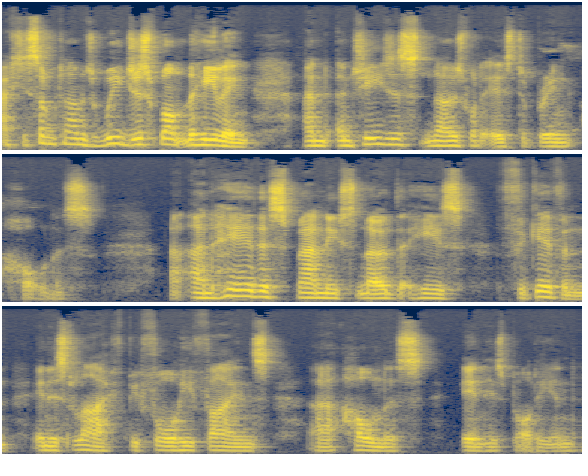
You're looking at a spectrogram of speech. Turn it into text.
Actually, sometimes we just want the healing, and, and Jesus knows what it is to bring wholeness. And here, this man needs to know that he's forgiven in his life before he finds uh, wholeness in his body and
